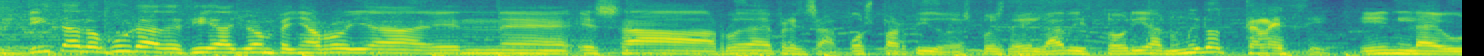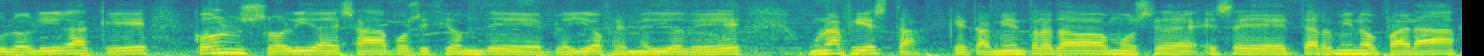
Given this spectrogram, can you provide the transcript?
Bendita locura, decía Joan Peñarroya en eh, esa rueda de prensa post partido después de la victoria número 13 en la Euroliga que consolida esa posición de playoff en medio de una fiesta que también tratábamos eh, ese término para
